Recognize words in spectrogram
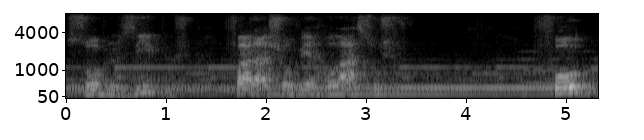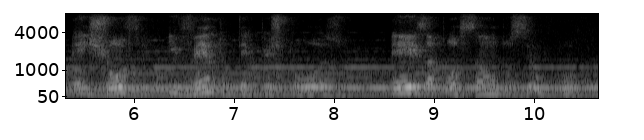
Sobre os ímpios fará chover laços, fogo, enxofre e vento tempestuoso. Eis a porção do seu corpo.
